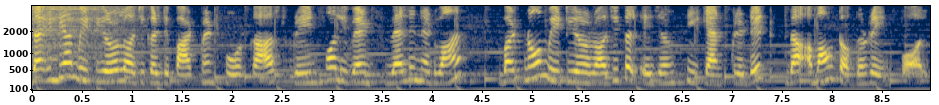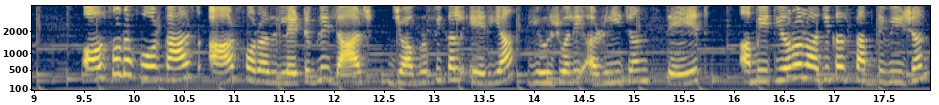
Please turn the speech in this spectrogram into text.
The India Meteorological Department forecast rainfall events well in advance, but no meteorological agency can predict the amount of the rainfall. Also, the forecasts are for a relatively large geographical area, usually a region, state, a meteorological subdivision,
